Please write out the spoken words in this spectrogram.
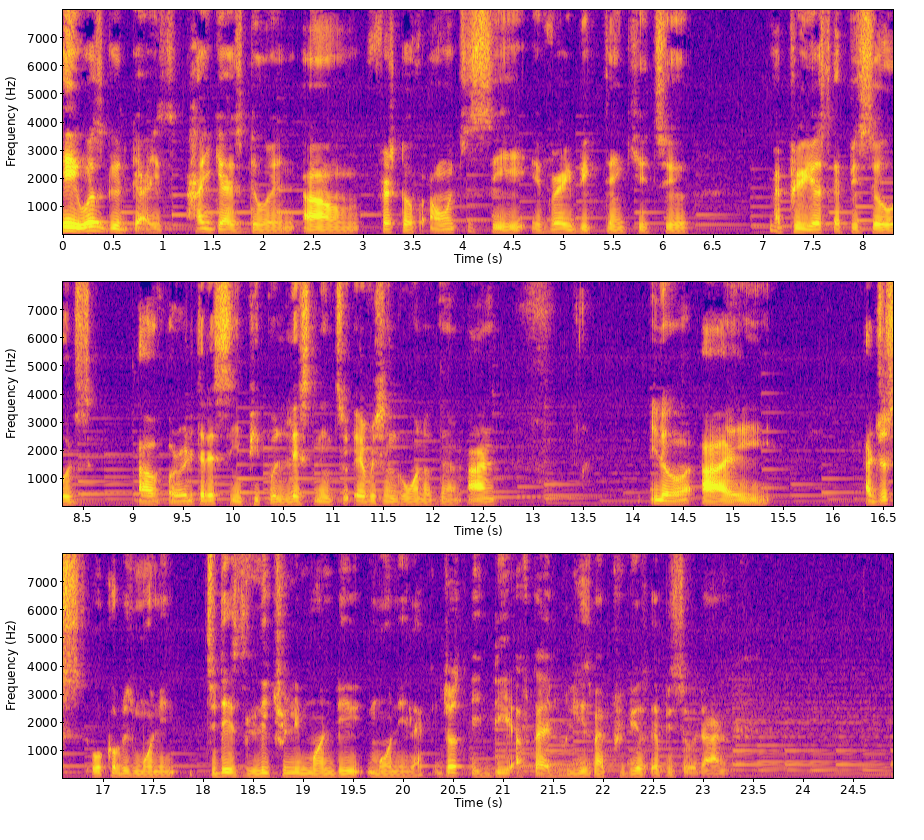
Hey, what's good, guys? How you guys doing? Um, first off, I want to say a very big thank you to my previous episodes. I've already started seeing people listening to every single one of them, and you know, I I just woke up this morning. Today is literally Monday morning, like just a day after I released my previous episode, and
